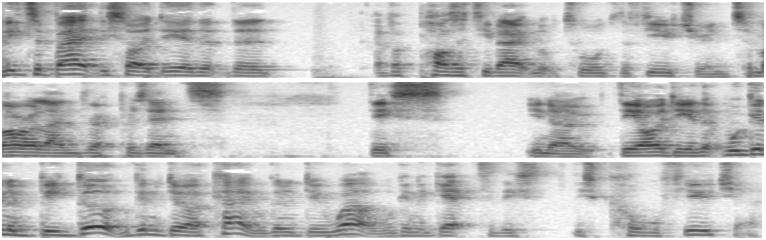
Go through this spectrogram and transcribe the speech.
and it's about this idea that the of a positive outlook towards the future. And Tomorrowland represents this you know the idea that we're going to be good we're going to do okay we're going to do well we're going to get to this this cool future.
